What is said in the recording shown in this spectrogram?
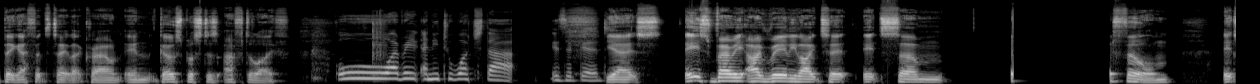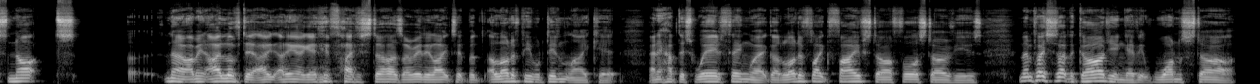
big effort to take that crown in Ghostbusters Afterlife. Oh, I really I need to watch that. Is it good? Yeah, it's it's very. I really liked it. It's um, film. It's not. Uh, no, I mean I loved it. I, I think I gave it five stars. I really liked it, but a lot of people didn't like it, and it had this weird thing where it got a lot of like five star, four star reviews, and then places like the Guardian gave it one star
